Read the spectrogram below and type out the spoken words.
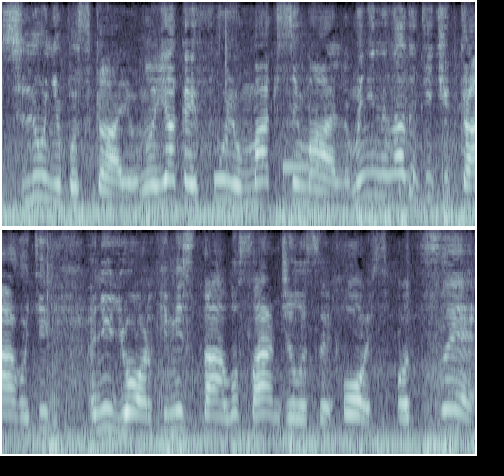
слюні пускаю. Ну я кайфую максимально. Мені не треба ті Чикаго, ті Нью-Йорки, міста, Лос-Анджелеси. Ось, оце,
